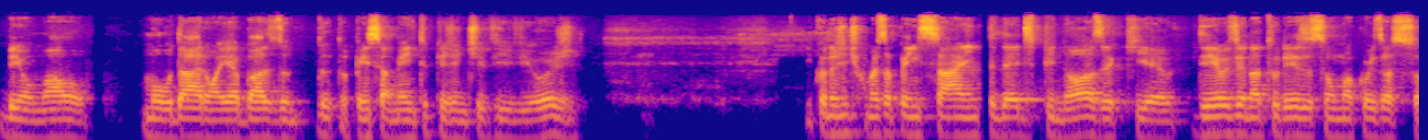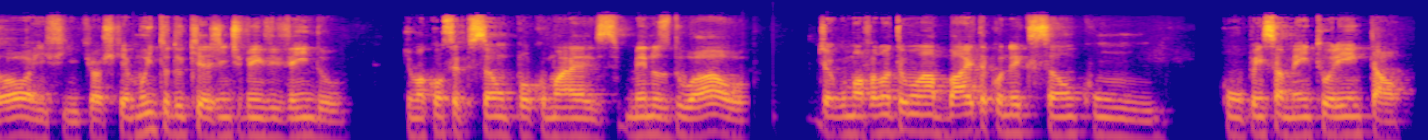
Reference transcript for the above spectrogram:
bem ou mal, moldaram aí a base do, do, do, pensamento que a gente vive hoje. E quando a gente começa a pensar em ideia de Spinoza, que é Deus e a natureza são uma coisa só, enfim, que eu acho que é muito do que a gente vem vivendo de uma concepção um pouco mais menos dual, de alguma forma tem uma baita conexão com, com o pensamento oriental.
